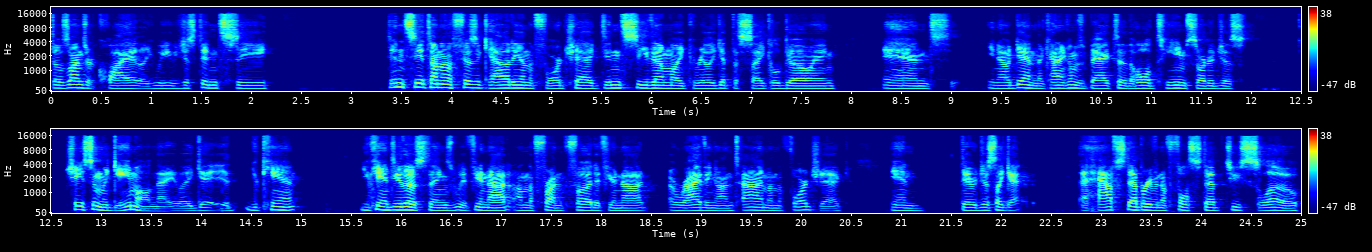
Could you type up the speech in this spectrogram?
those lines are quiet. Like we just didn't see didn't see a ton of physicality on the forecheck, didn't see them like really get the cycle going. And you know, again, that kind of comes back to the whole team sort of just chasing the game all night. Like it, it, you can't you can't do those things if you're not on the front foot, if you're not arriving on time on the forecheck. And they were just like a, a half step or even a full step too slow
